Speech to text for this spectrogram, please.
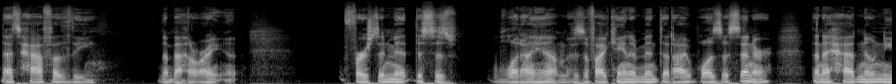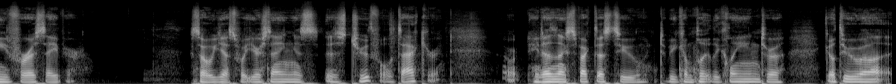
that's half of the the battle, right? First, admit this is what I am. Because if I can't admit that I was a sinner, then I had no need for a savior. Yes. So yes, what you're saying is is truthful. It's accurate. He doesn't expect us to to be completely clean, to go through a,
